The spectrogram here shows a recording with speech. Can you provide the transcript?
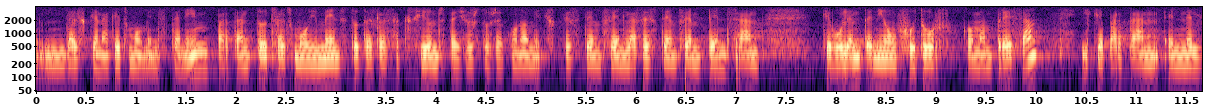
dels que en aquests moments tenim. Per tant, tots els moviments, totes les accions d'ajustos econòmics que estem fent, les estem fent pensant que volem tenir un futur com a empresa i que, per tant, en el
